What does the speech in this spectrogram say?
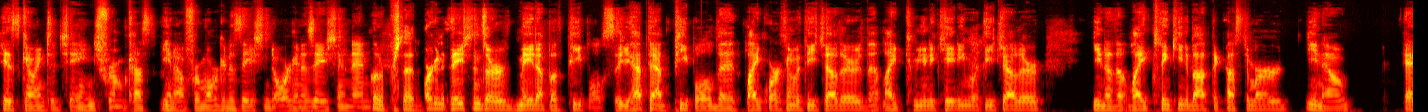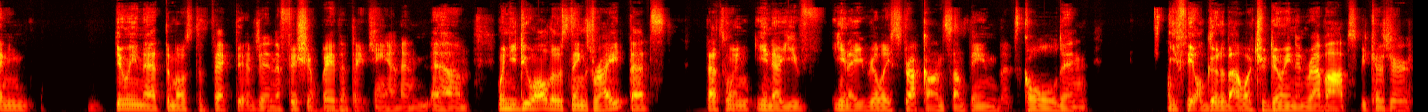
is going to change from you know from organization to organization and 100%. organizations are made up of people so you have to have people that like working with each other that like communicating with each other you know that like thinking about the customer you know and doing that the most effective and efficient way that they can and um, when you do all those things right that's that's when you know you've you know you really struck on something that's gold and you feel good about what you're doing in RevOps because you're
